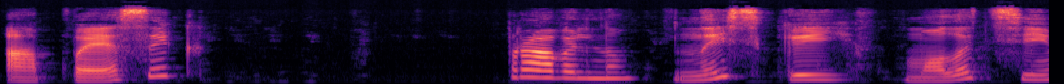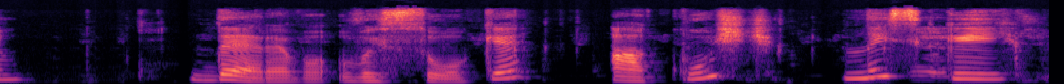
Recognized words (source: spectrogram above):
а песик правильно низький. Молодці. Дерево високе, а кущ низький.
